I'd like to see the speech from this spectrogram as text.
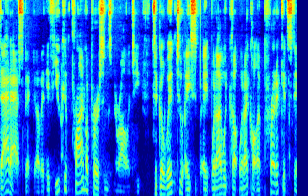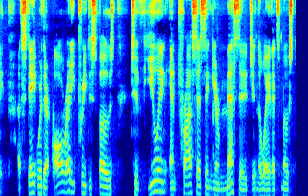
that aspect of it, if you can prime a person's neurology to go into a, a, what I would call what I call a predicate state, a state where they're already predisposed to viewing and processing your message in the way that's most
